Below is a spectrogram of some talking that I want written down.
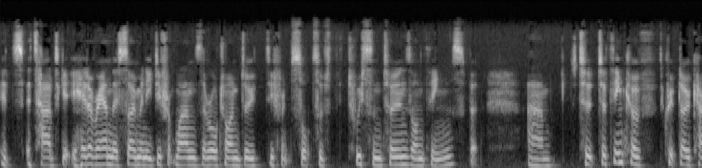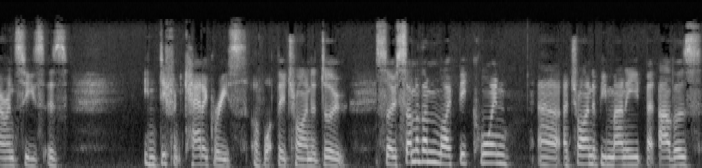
it's, it's hard to get your head around. There's so many different ones. They're all trying to do different sorts of twists and turns on things. But um, to, to think of cryptocurrencies as in different categories of what they're trying to do. So some of them, like Bitcoin, uh, are trying to be money, but others,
